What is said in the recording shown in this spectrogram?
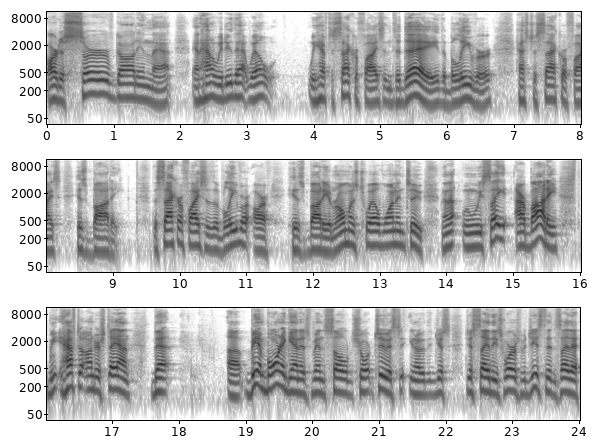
are to serve God in that. And how do we do that? Well, we have to sacrifice, and today the believer has to sacrifice his body. The sacrifices of the believer are his body. In Romans 12, 1 and 2. Now, when we say our body, we have to understand that uh, being born again has been sold short too. It's, you know, just, just say these words, but Jesus didn't say that.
